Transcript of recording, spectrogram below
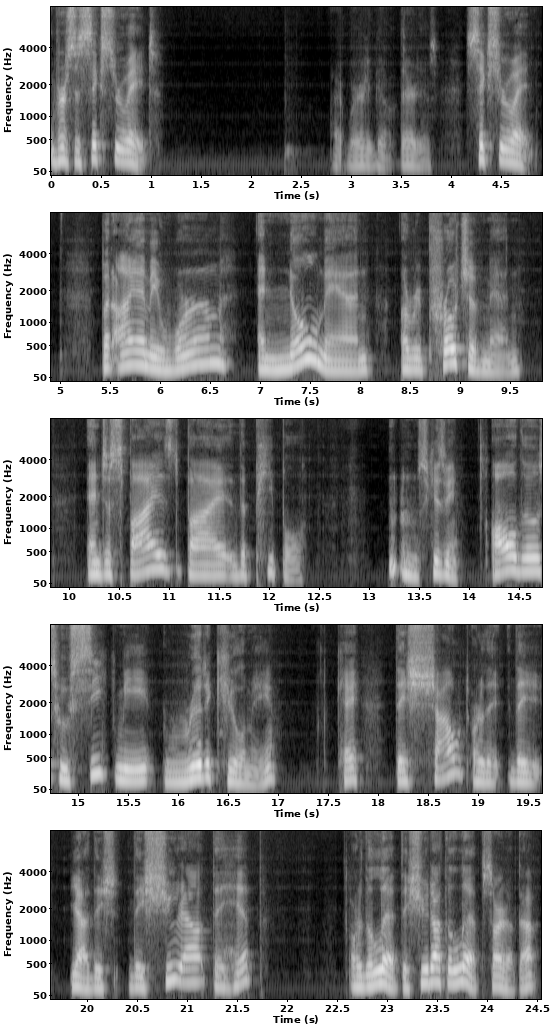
Verses 6 through 8. All right, where to go? There it is. 6 through 8. But I am a worm and no man, a reproach of men, and despised by the people. Excuse me. All those who seek me ridicule me. Okay. They shout or they, they, yeah, they, they shoot out the hip or the lip. They shoot out the lip. Sorry about that.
